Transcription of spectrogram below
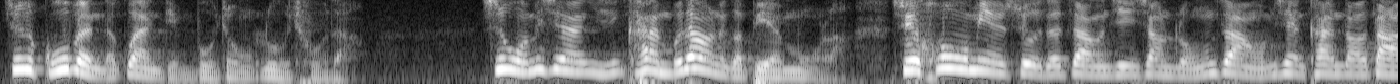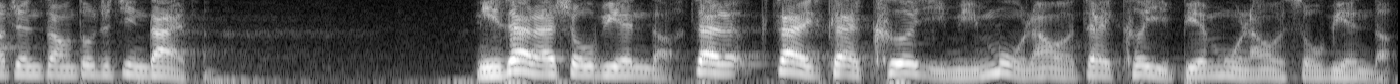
就是古本的灌顶部中露出的，所以我们现在已经看不到那个边目了。所以后面所有的藏经，像龙藏，我们现在看到大正藏都是近代的。你再来收编的，再再再刻以名目，然后再刻以边目，然后收编的。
